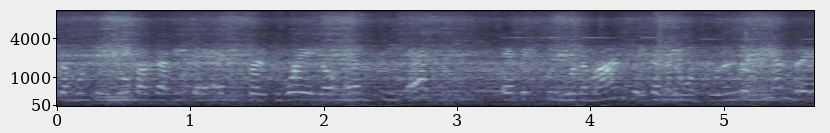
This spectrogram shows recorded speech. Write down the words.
sa Muntinlupa Cavite Expressway o MTX. Epektibo naman sa ikadalawang ng Nobyembre.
